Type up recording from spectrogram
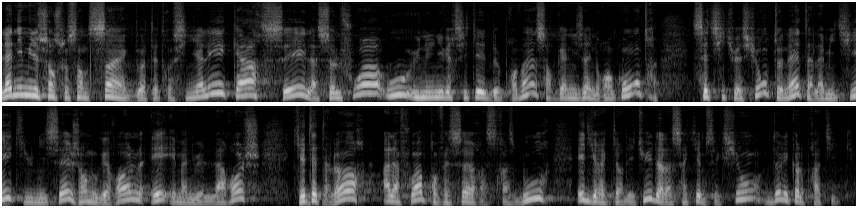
L'année 1965 doit être signalée car c'est la seule fois où une université de province organisa une rencontre. Cette situation tenait à l'amitié qui unissait Jean Nouguerol et Emmanuel Laroche, qui était alors à la fois professeur à Strasbourg et directeur d'études à la cinquième section de l'école pratique.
